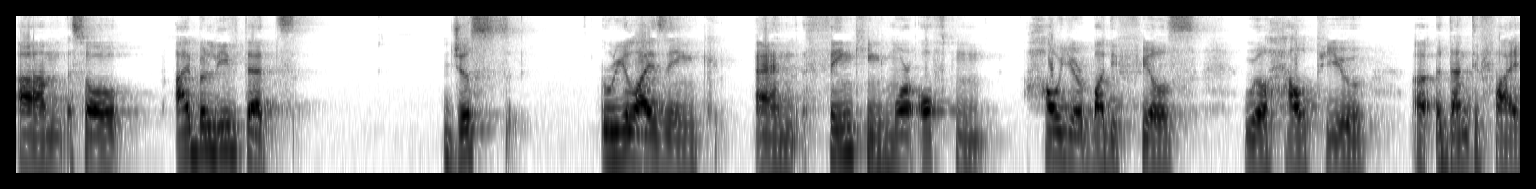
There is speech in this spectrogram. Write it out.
Um, so I believe that just realizing and thinking more often how your body feels will help you uh, identify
